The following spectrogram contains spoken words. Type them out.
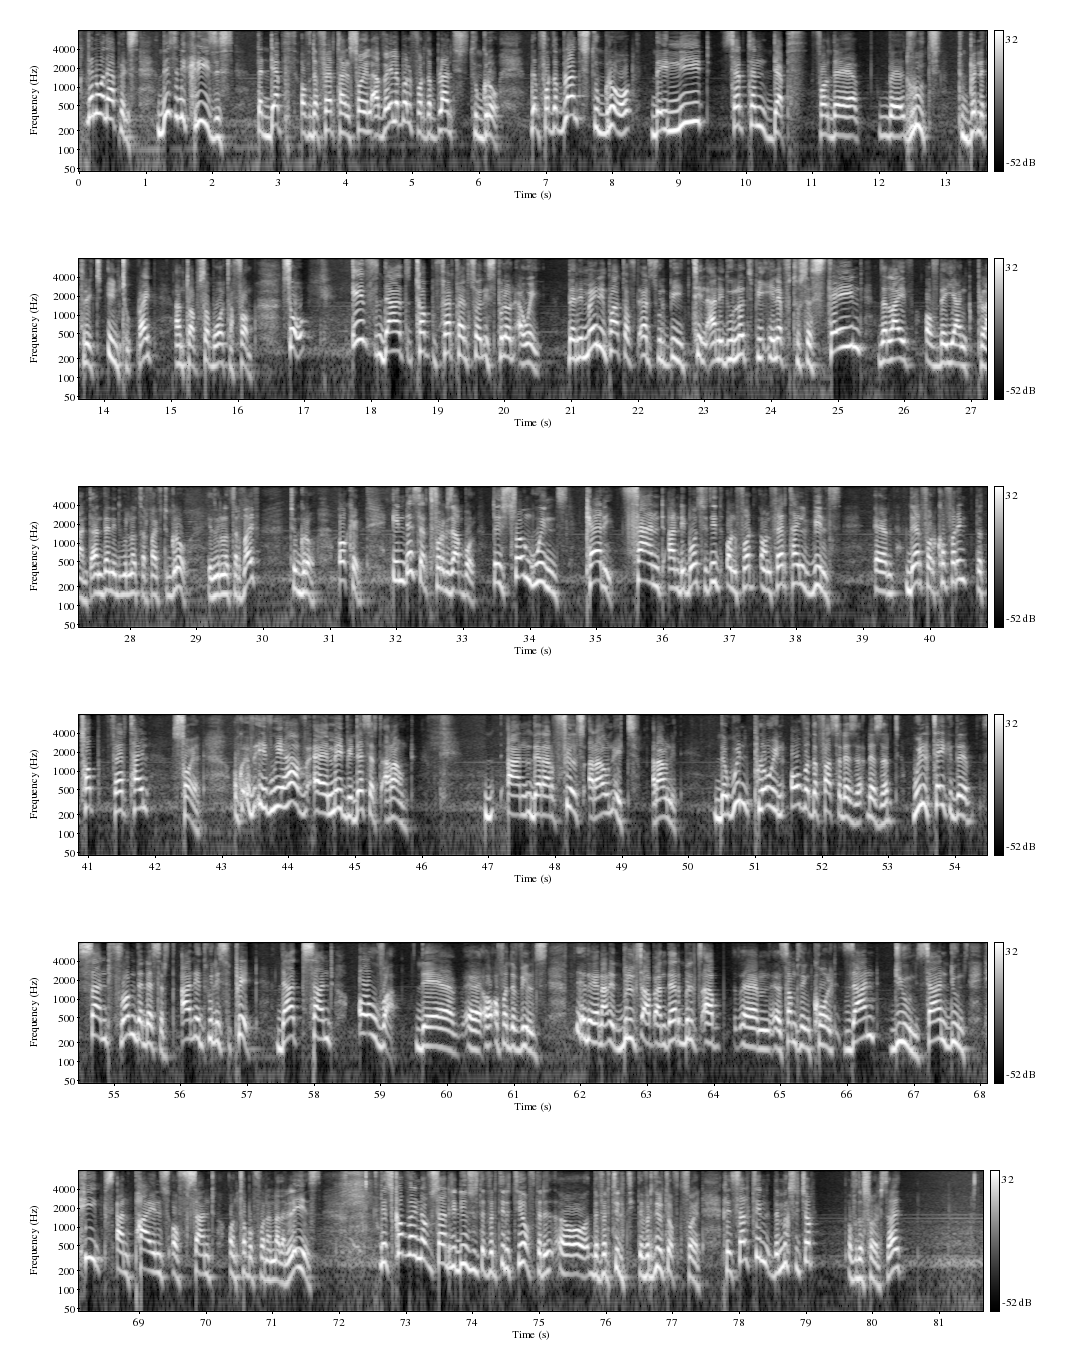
Then what happens? This decreases the depth of the fertile soil available for the plants to grow. The, for the plants to grow, they need certain depth for the, the roots to penetrate into, right? And to absorb water from. So, if that top fertile soil is blown away, the remaining part of the earth will be thin and it will not be enough to sustain the life of the young plant and then it will not survive to grow. It will not survive to grow. Okay in desert for example the strong winds carry sand and deposit it on, on fertile fields um, therefore covering the top fertile soil. If, if we have uh, maybe desert around and there are fields around it around it the wind blowing over the desert, desert will take the sand from the desert and it will spread that sand over the uh, over the fields. And it builds up and there builds up um, something called sand dunes. Sand dunes heaps and piles of sand on top of one another. Layers. This covering of sand reduces the fertility of the uh, the fertility the fertility of the soil resulting the mixture of the soils, right?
